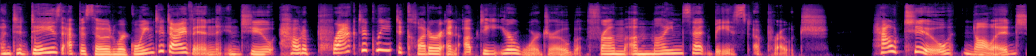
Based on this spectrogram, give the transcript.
On today's episode, we're going to dive in into how to practically declutter and update your wardrobe from a mindset based approach. How to knowledge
